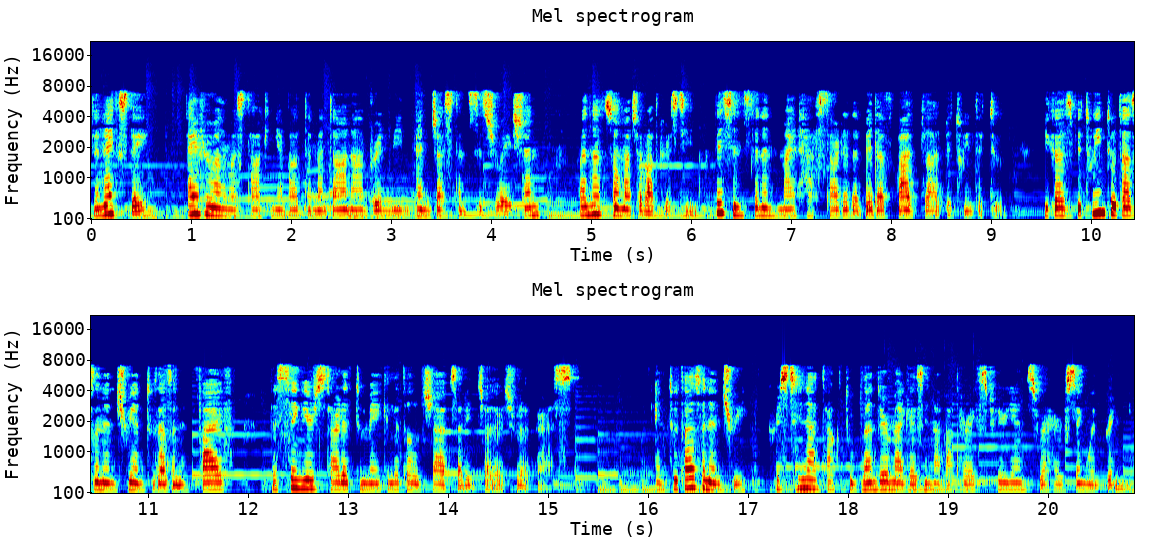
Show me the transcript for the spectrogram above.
The next day, everyone was talking about the Madonna, Britney, and Justin situation, but not so much about Christina. This incident might have started a bit of bad blood between the two, because between 2003 and 2005, the singers started to make little jabs at each other through the press. In 2003, Christina talked to Blender magazine about her experience rehearsing with Britney,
